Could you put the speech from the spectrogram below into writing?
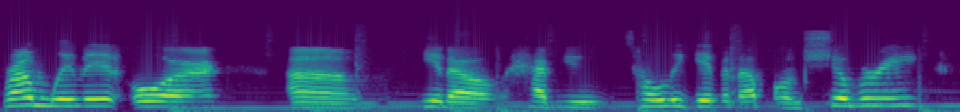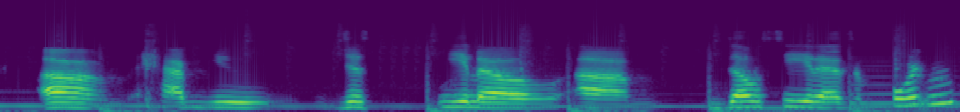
from women or um, you know, have you totally given up on chivalry? Um, have you just, you know, um, don't see it as important?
